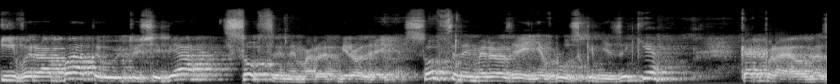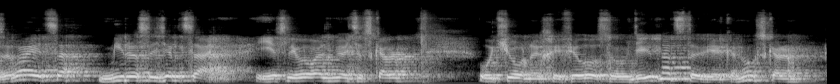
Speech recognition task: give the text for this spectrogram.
и вырабатывают у себя собственное мировоззрение. Собственное мировоззрение в русском языке, как правило, называется миросозерцание. Если вы возьмете, скажем, ученых и философов XIX века, ну, скажем,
